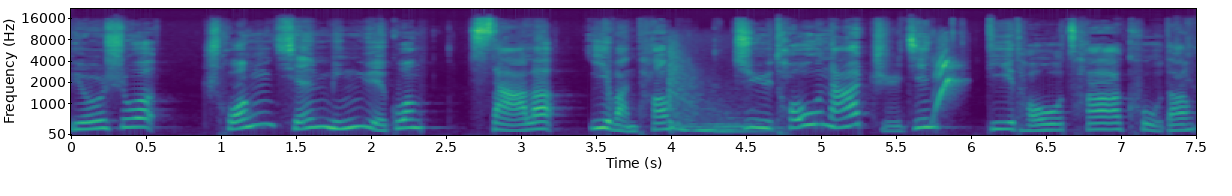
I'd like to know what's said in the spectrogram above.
比如说，床前明月光，洒了一碗汤，举头拿纸巾，低头擦裤裆。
